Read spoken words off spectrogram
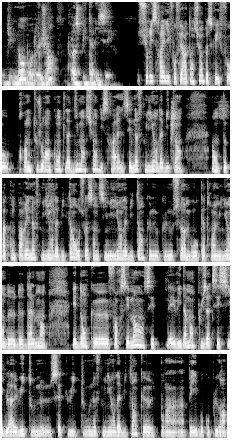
du nombre de gens hospitalisés. Sur Israël, il faut faire attention parce qu'il faut prendre toujours en compte la dimension d'Israël. C'est 9 millions d'habitants. On ne peut pas comparer 9 millions d'habitants aux 66 millions d'habitants que nous que nous sommes ou aux 80 millions d'Allemands. Et donc euh, forcément, c'est évidemment plus accessible à 8 ou 7, 8 ou 9 millions d'habitants que pour un, pays beaucoup plus grand.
